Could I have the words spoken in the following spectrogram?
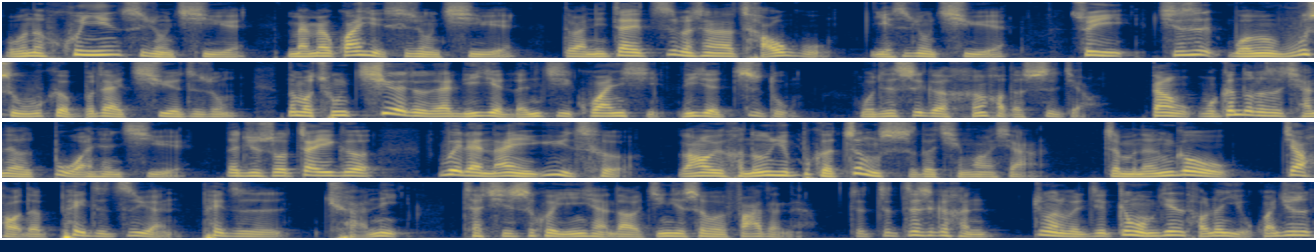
我们的婚姻是一种契约，买卖关系是一种契约，对吧？你在资本上的炒股也是一种契约。所以其实我们无时无刻不在契约之中。那么从契约角度来理解人际关系，理解制度。我觉得是一个很好的视角，但我更多的是强调不完全契约。那就是说，在一个未来难以预测，然后有很多东西不可证实的情况下，怎么能够较好的配置资源、配置权利？它其实会影响到经济社会发展的。这这这是个很重要的问题，跟我们今天讨论有关。就是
